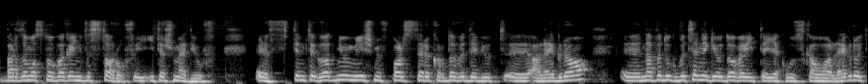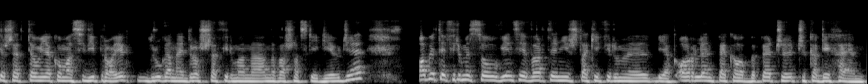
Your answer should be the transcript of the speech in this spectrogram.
bardzo mocną uwagę inwestorów i, i też mediów. Y, w tym tygodniu mieliśmy w Polsce rekordowy debiut Allegro. Na według wyceny giełdowej tej, jaką uzyskało Allegro i też tę, jaką ma CD Projekt, druga najdroższa firma na, na warszawskiej giełdzie. Obie te firmy są więcej warte niż takie firmy jak Orlen, PKO BP czy, czy KGHM.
